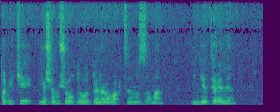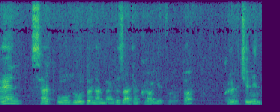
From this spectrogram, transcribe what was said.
tabii ki yaşamış olduğu döneme baktığımız zaman İngiltere'nin en sert olduğu dönemlerde zaten kraliyet var orada. Kraliçenin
